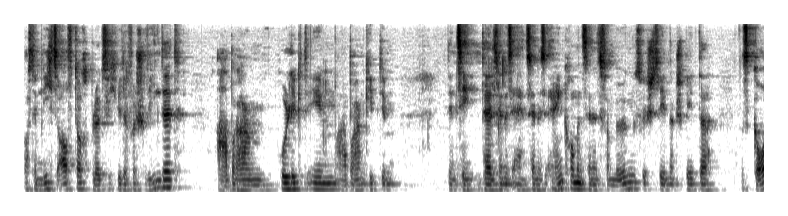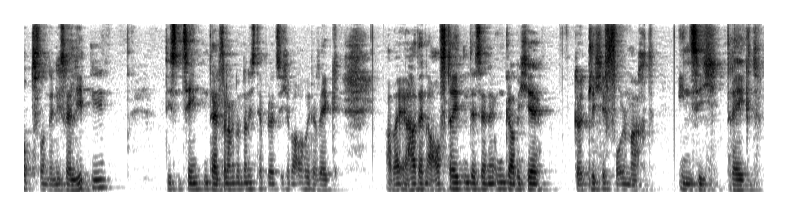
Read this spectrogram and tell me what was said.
aus dem Nichts auftaucht, plötzlich wieder verschwindet. Abraham huldigt ihm, Abraham gibt ihm den zehnten Teil seines, seines Einkommens, seines Vermögens. Wir sehen dann später, dass Gott von den Israeliten diesen zehnten Teil verlangt und dann ist er plötzlich aber auch wieder weg. Aber er hat ein Auftreten, das eine unglaubliche göttliche Vollmacht in sich trägt.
